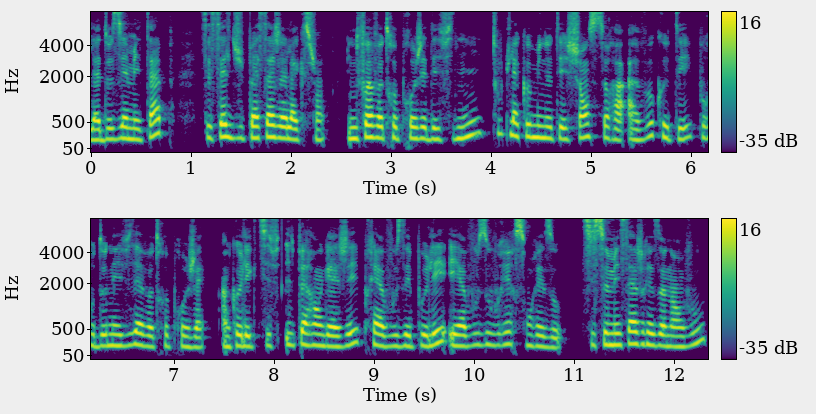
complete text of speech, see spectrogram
La deuxième étape, c'est celle du passage à l'action. Une fois votre projet défini, toute la communauté Chance sera à vos côtés pour donner vie à votre projet. Un collectif hyper engagé, prêt à vous épauler et à vous ouvrir son réseau. Si ce message résonne en vous,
